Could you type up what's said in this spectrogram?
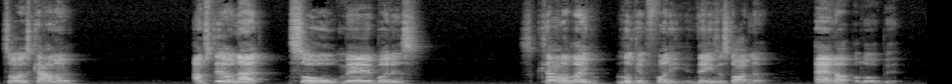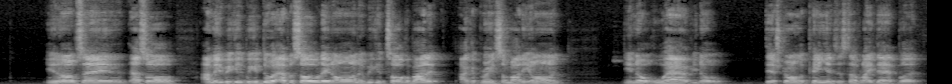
So it's kind of I'm still not sold, man, but it's it's kind of like looking funny and things are starting to add up a little bit. You know what I'm saying? That's all. I mean, we could we could do an episode later on and we could talk about it. I could bring somebody on, you know, who have you know their strong opinions and stuff like that. But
